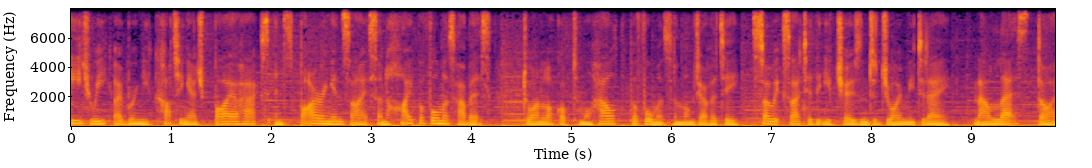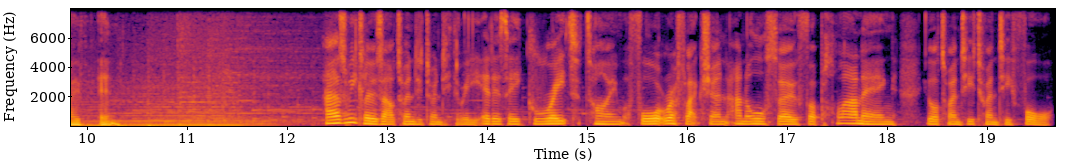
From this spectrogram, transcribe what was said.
Each week, I bring you cutting edge biohacks, inspiring insights, and high performance habits to unlock optimal health, performance, and longevity. So excited that you've chosen to join me today. Now, let's dive in. As we close out 2023, it is a great time for reflection and also for planning your 2024.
